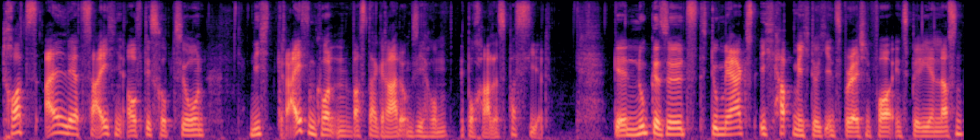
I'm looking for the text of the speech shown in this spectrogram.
trotz all der Zeichen auf Disruption nicht greifen konnten, was da gerade um sie herum Epochales passiert. Genug gesülzt, du merkst, ich habe mich durch Inspiration 4 inspirieren lassen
